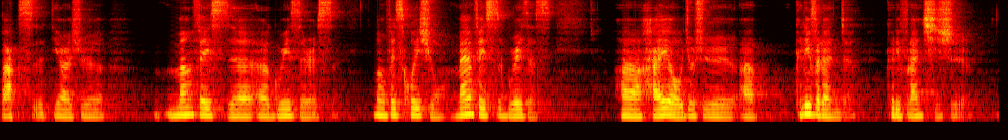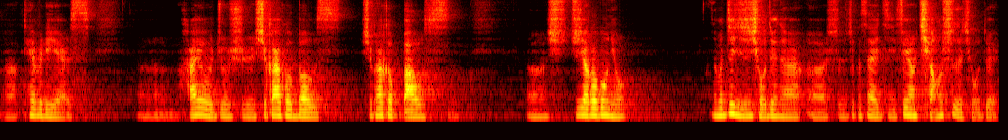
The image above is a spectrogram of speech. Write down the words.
Bucks），第二是 Memphis 呃 Grizzlies，孟菲斯灰熊 （Memphis Grizzlies），啊，还有就是啊 Cleveland，克利夫兰骑士啊 Cavaliers，嗯，还有就是 Chicago Bulls，Chicago Bulls，呃，芝加哥公牛。那么这几支球队呢，呃，是这个赛季非常强势的球队，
